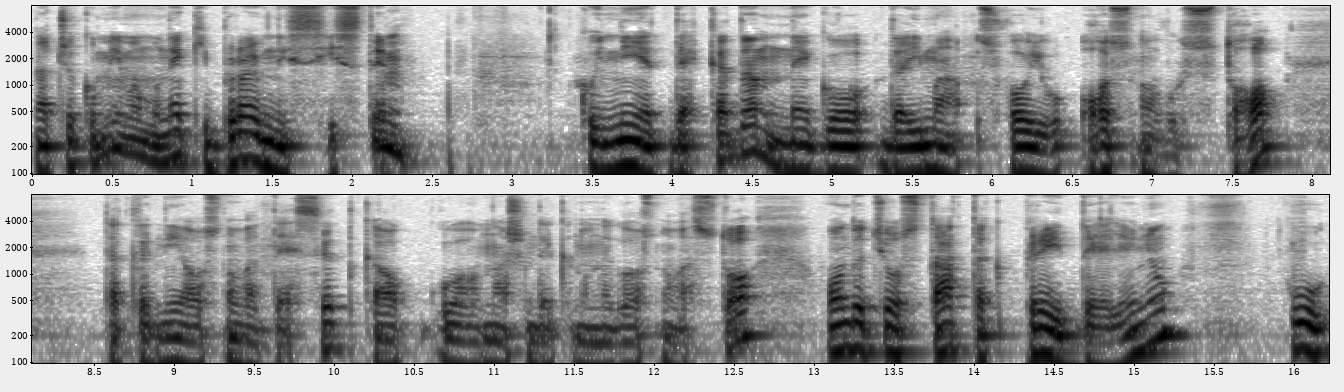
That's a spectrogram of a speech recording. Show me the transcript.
Znači, ako mi imamo neki brojevni sistem koji nije dekadan, nego da ima svoju osnovu 100, dakle nije osnova 10, kao u ovom našem dekadnom, nego osnova 100, onda će ostatak pri deljenju u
